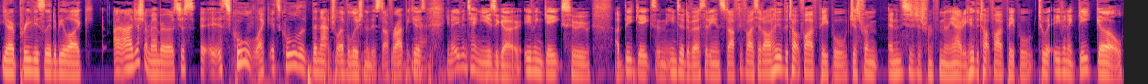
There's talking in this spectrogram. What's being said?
you know, previously to be like. I I just remember it's just it's cool like it's cool the, the natural evolution of this stuff right because Yeah. you know even 10 years ago even geeks who are big geeks and into diversity and stuff if I said oh who are the top 5 people just from and this is just from familiarity who are the top 5 people to even a geek girl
